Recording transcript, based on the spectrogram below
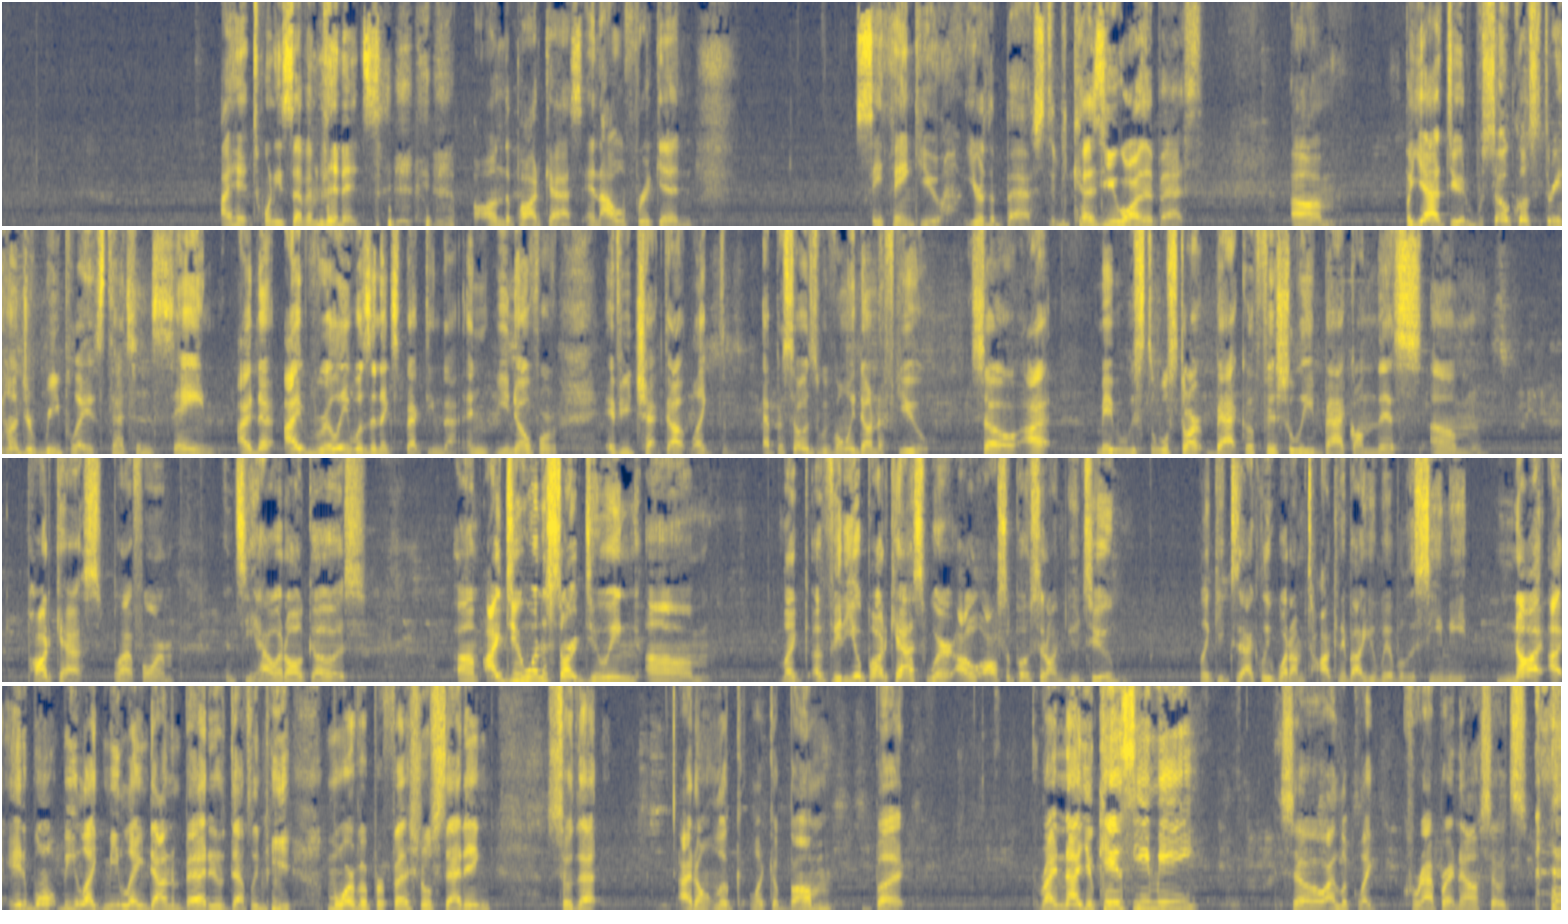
I hit 27 minutes on the podcast and I will freaking say thank you. You're the best because you are the best. Um but yeah, dude, so close to 300 replays. That's insane. I ne- I really wasn't expecting that. And you know, for if you checked out like the episodes, we've only done a few. So I maybe we st- we'll start back officially back on this um, podcast platform and see how it all goes. Um, I do want to start doing um, like a video podcast where I'll also post it on YouTube like exactly what I'm talking about. You'll be able to see me. Not, I, it won't be like me laying down in bed. It'll definitely be more of a professional setting, so that I don't look like a bum. But right now you can't see me, so I look like crap right now. So it's,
